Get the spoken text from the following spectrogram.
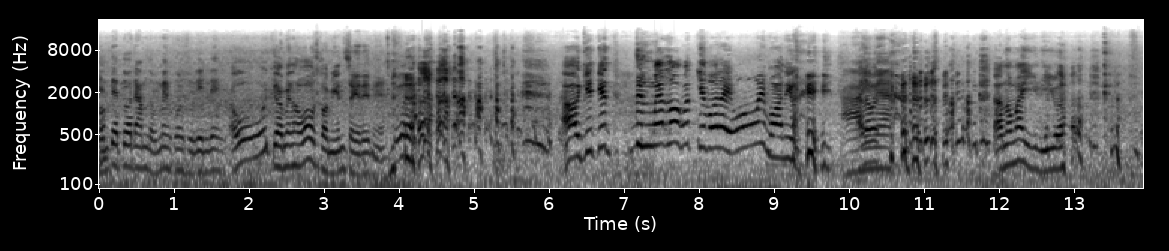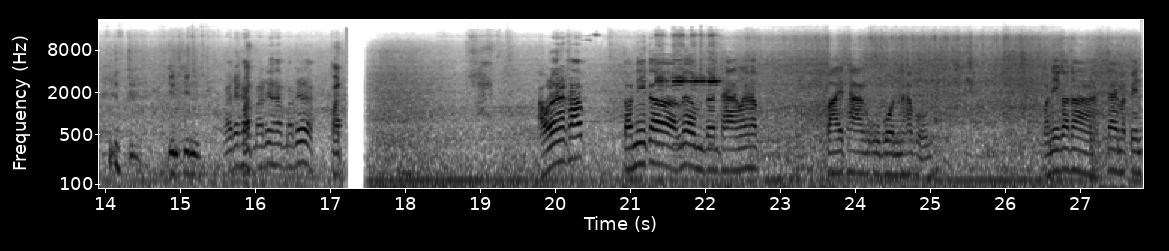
เห็นแต่ตัวดำแต่แม่งคนสุรินทร์เด้โอ้ยเกือบเป็นเฮาเว้าขอมีนใส่ได้เนี่ยเอากินกินดึงแม่โลกมันกินบ่ได้โอ้ยหมอนี่เว้ยอายแม่เอาน้องไม่อีกดีวะกินกินมาเด้อครับมาเด้อครับมาเด้อปัด เอาเลยนะครับ ตอนนี้ก็เริ่มเดินทางแล้วครับปลายทางอุบลนะครับผม วันนี้ก็ได้ได้มาเป็น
